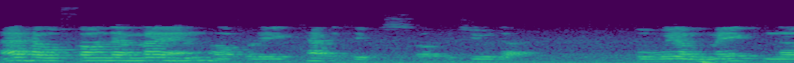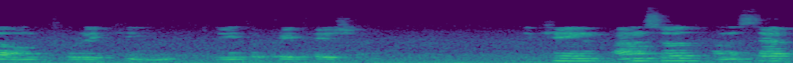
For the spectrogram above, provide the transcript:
I have found a man of the captives of Judah, who will make known to the king the interpretation. The king answered and said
